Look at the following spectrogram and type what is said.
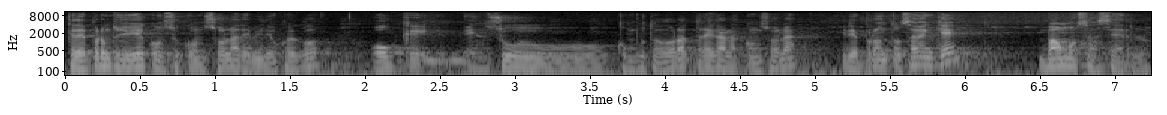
que de pronto llegue con su consola de videojuego o que en su computadora traiga la consola y de pronto, ¿saben qué? Vamos a hacerlo.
